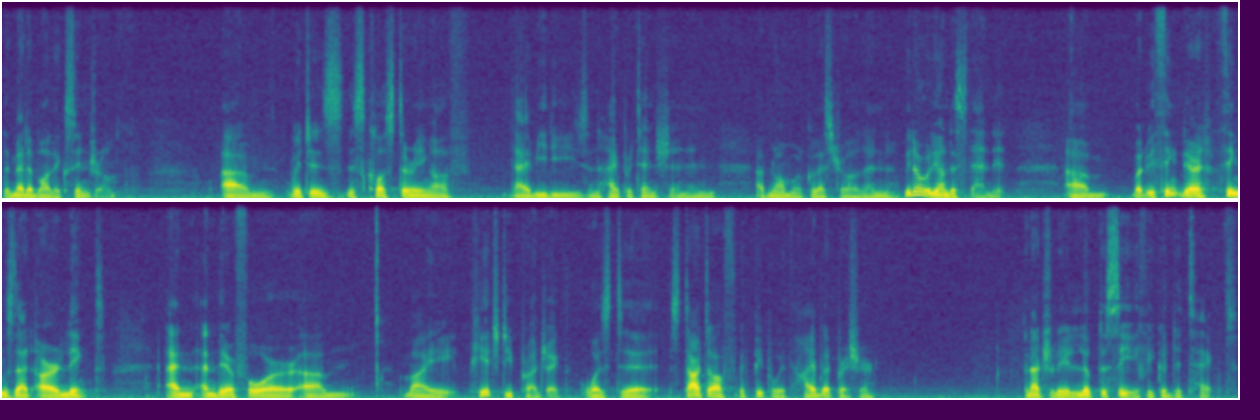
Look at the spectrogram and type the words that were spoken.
the metabolic syndrome, um, which is this clustering of diabetes and hypertension and abnormal cholesterol, and we don't really understand it. Um, but we think there are things that are linked. And, and therefore, um, my PhD project was to start off with people with high blood pressure and actually look to see if we could detect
